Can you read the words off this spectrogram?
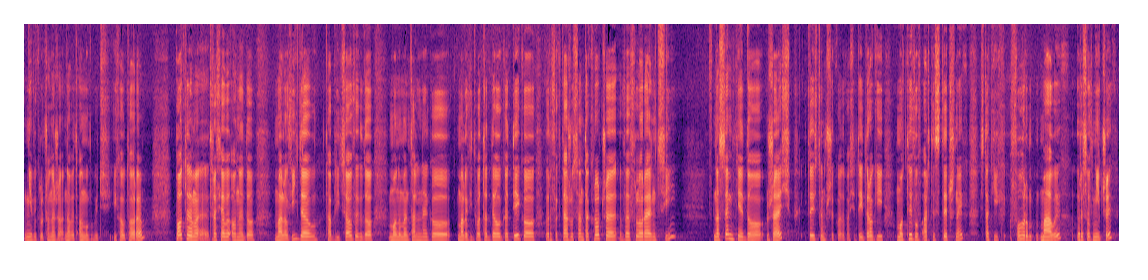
Niewykluczone, że nawet on mógł być ich autorem. Potem e, trafiały one do malowideł tablicowych, do monumentalnego malowidła Taddeo Gaddiego w refektarzu Santa Croce we Florencji, następnie do rzeźb. I to jest ten przykład właśnie tej drogi motywów artystycznych z takich form małych, rysowniczych,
